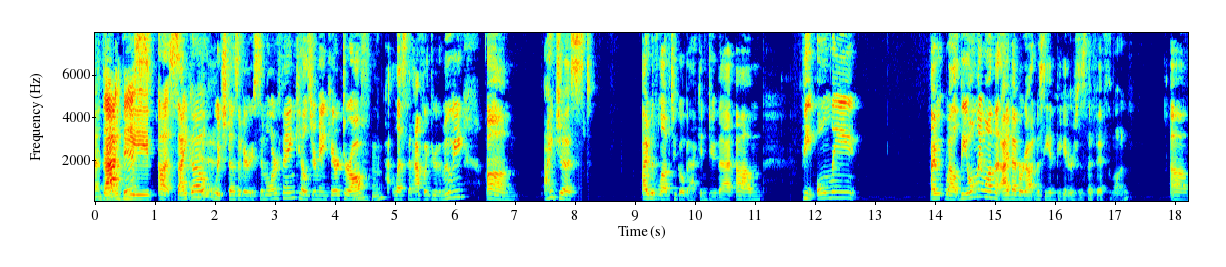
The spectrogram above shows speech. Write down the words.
yeah. That, would be. this uh, Psycho, which does a very similar thing, kills your main character off Mhm. less than halfway through the movie. Um, I just, I would love to go back and do that. Um, the only, I well, the only one that I've ever gotten to see in theaters is the fifth one. Um,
